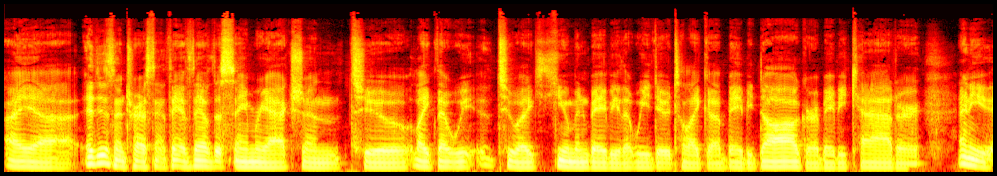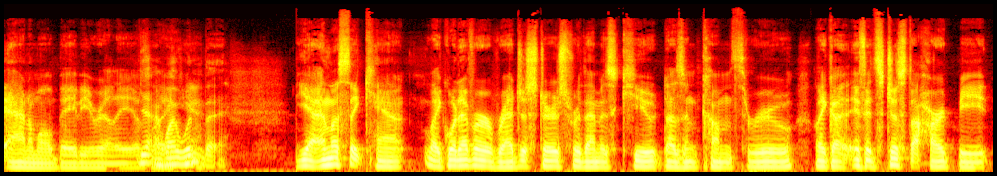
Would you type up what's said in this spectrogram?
I uh it is interesting if they, if they have the same reaction to like that we to a human baby that we do to like a baby dog or a baby cat or any animal baby really. Yeah, like, why wouldn't they? Yeah, unless they can't like whatever registers for them as cute doesn't come through. Like uh if it's just a heartbeat,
